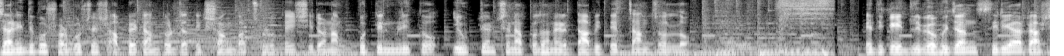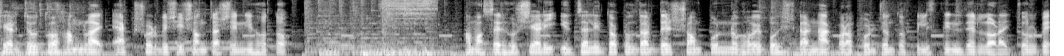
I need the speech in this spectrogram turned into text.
জানিয়ে দেব সর্বশেষ আপডেট আন্তর্জাতিক সংবাদ শুরুতেই শিরোনাম। পুতিন মৃত ইউক্রেন সেনাপ্রধানের দাবিতে চাঞ্চল্য। এদিকে ইদলিবে অভিযান, সিরিয়া, রাশিয়ার যৌথ হামলায় একশোর বেশি সন্ত্রাসী নিহত। হামাসের হুঁশিয়ারি ইসরায়েলি দখলদারদের সম্পূর্ণভাবে বহিষ্কার না করা পর্যন্ত ফিলিস্তিনিদের লড়াই চলবে।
